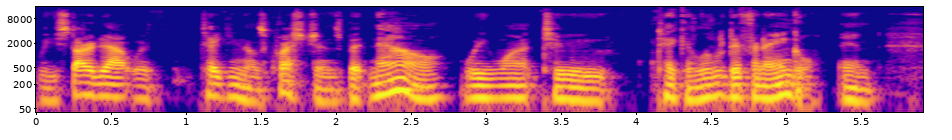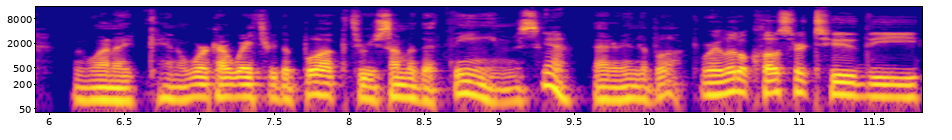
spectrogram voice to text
we started out with taking those questions, but now we want to take a little different angle, and we want to kind of work our way through the book through some of the themes Yeah. that are in the book. We're a little closer to the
